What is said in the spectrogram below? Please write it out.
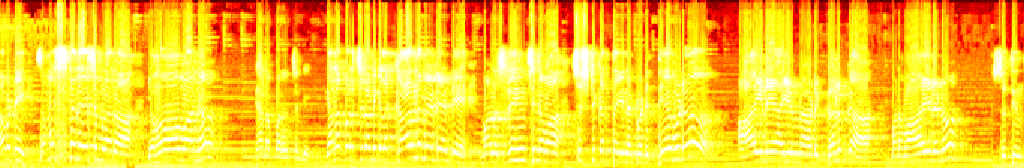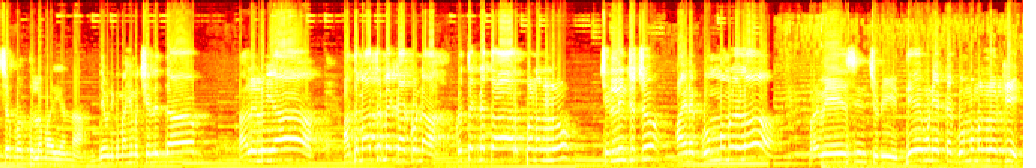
కాబట్టి సమస్త దేశంలారా యహోవాను ఘనపరచండి. ఘనపరచడానికి గల కారణం ఏంటి అంటే మనల్ని సృజించిన సృష్టికర్త అయినటువంటి దేవుడు ఆయనే అయి ఉన్నాడు. గనుక మనం ఆయనను శృతించబద్ధులమై ఉన్నాం. దేవునికి మహిమ చెల్లిద్దాం. అలలుయా అంత మాత్రమే కాకుండా కృతజ్ఞత అర్పణలను చెల్లించుచు ఆయన గుమ్మములలో ప్రవేశించుడి. దేవుని యొక్క గుమ్మములలోకి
